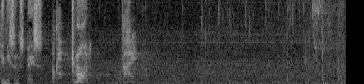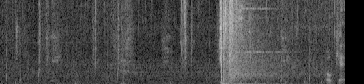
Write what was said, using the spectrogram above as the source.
Give me some space. Okay, Come on! Okay.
